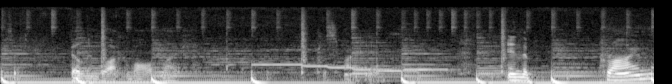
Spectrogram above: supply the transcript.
It's a building block of all of life. Just some ideas. In the prime,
